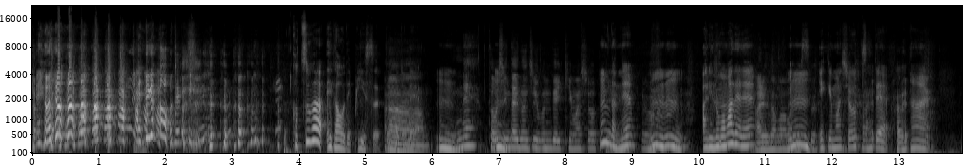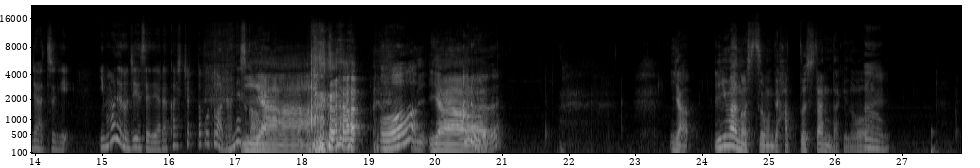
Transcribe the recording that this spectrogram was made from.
顔でピース コツは笑顔でピースってことで。うん。ね等身大の自分でいきましょうっていう。うん。だね。ううんんうん。ありのままでね。ありのままうです。ん。行きましょうっつって。はい。はい。じゃあ次。今までの人生でやらかしちゃったことは何ですいかやおいや あーる？いや今の質問でハッとしたんだけど、うん。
